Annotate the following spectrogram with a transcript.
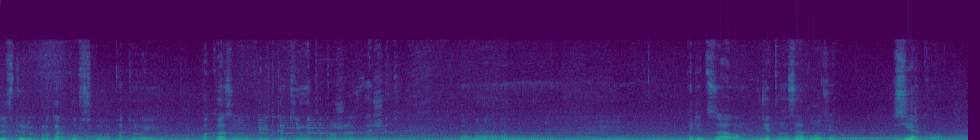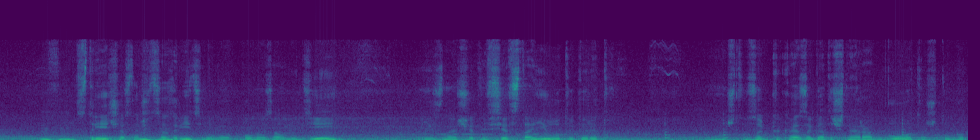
Ту историю про Тарковского, который показывал перед какими-то тоже, значит, э, перед залом, где-то на заводе, зеркало, встреча, значит, со зрителями, полный зал людей, и, значит, и все встают и говорят, э, что за, какая загадочная работа, что вот,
